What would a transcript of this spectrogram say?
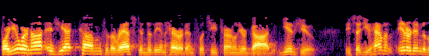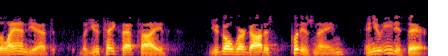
For you are not as yet come to the rest and to the inheritance which eternal your God gives you. He said, You haven't entered into the land yet, but you take that tithe, you go where God has put His name, and you eat it there.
